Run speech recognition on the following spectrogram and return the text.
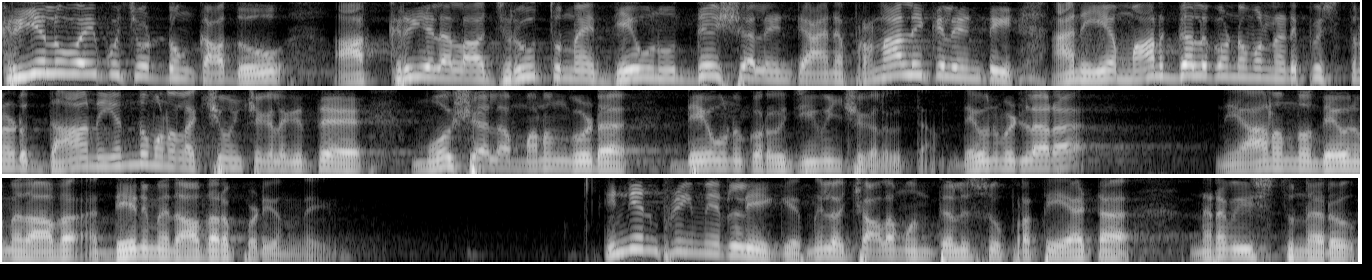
క్రియల వైపు చూడడం కాదు ఆ క్రియలు ఎలా జరుగుతున్నాయి దేవుని ఉద్దేశాలు ఏంటి ఆయన ప్రణాళికలు ఏంటి ఆయన ఏ మార్గాలు గుండా మనం నడిపిస్తున్నాడు దాని ఎందు మనం లక్ష్యం ఉంచగలిగితే మోసేలా మనం కూడా దేవుని కొరకు జీవించగలుగుతాం. దేవుని బిడ్డారా నీ ఆనందం దేవుని మీద ఆధార దేని మీద ఆధారపడి ఉంది? ఇండియన్ ప్రీమియర్ లీగ్ మీలో చాలామంది తెలుసు ప్రతి ఏటా నిర్వహిస్తున్నారు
